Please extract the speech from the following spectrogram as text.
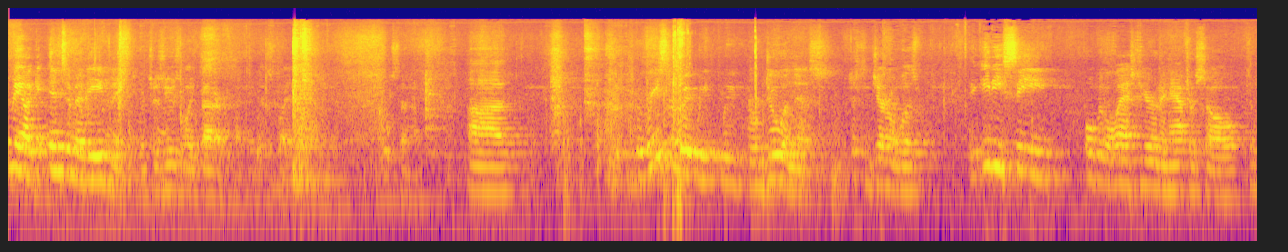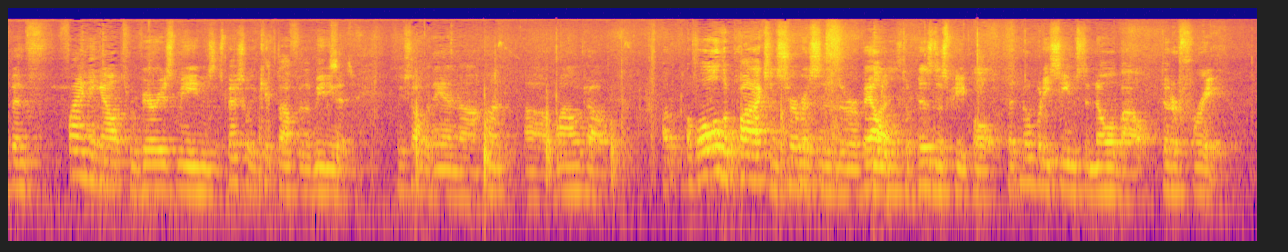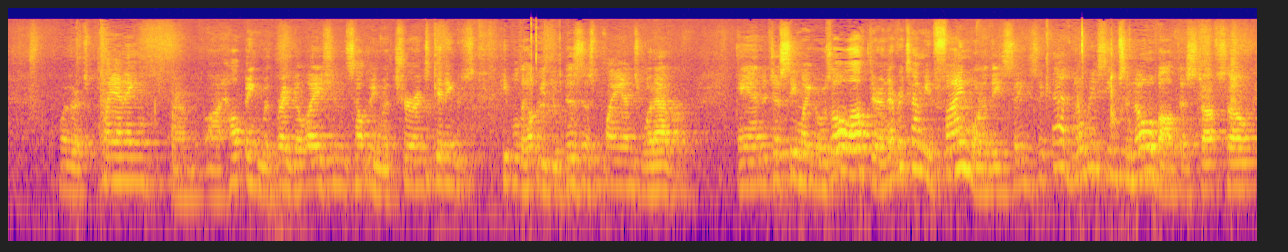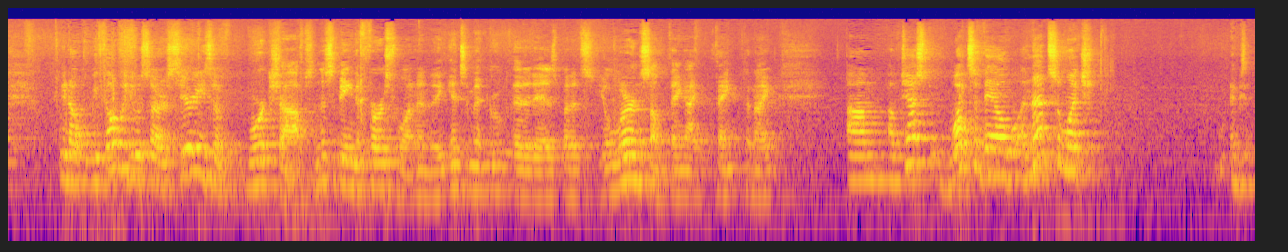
to be like an intimate evening, which is usually better, I think, this way. Uh, The reason we, we, we were doing this, just in general, was the EDC, over the last year and a half or so, have been finding out through various means, especially kicked off with a meeting that we saw with Anne uh, Hunt uh, a while ago, of of all the products and services that are available to business people that nobody seems to know about, that are free whether it's planning, um, helping with regulations, helping with insurance, getting people to help you do business plans, whatever. And it just seemed like it was all out there, and every time you'd find one of these things, you'd say, God, nobody seems to know about this stuff, so, you know, we thought we'd do a sort of series of workshops, and this being the first one, and the intimate group that it is, but it's, you'll learn something, I think, tonight, um, of just what's available, and not so much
